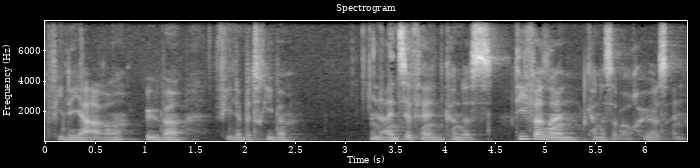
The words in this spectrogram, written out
viele Jahre, über viele Betriebe. In Einzelfällen kann das tiefer sein, kann das aber auch höher sein.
